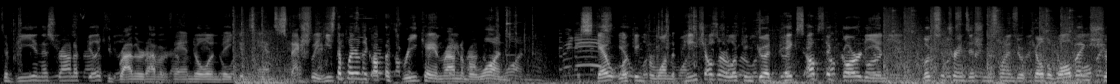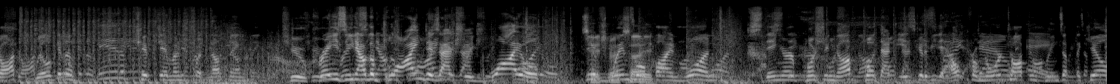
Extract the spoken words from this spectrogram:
to be in this round. I feel like you'd rather have a Vandal in Vacant's hands, especially he's the player that got the 3K in round number one. The scout looking for one. The paint shells are looking good. Picks up the Guardian. Looks to transition this one into a kill. The wallbang shot will get a bit of chip damage, but nothing too crazy. Now the blind is actually wild. Gives wins will find one. Stinger pushing up, but that is going to be the help from Nortop who cleans up the kill.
